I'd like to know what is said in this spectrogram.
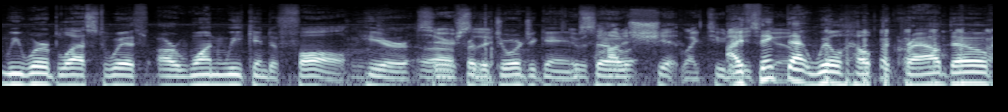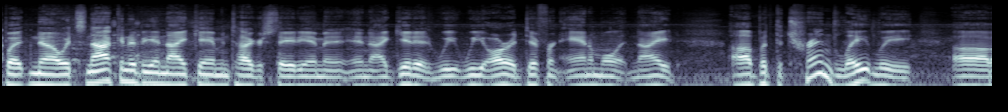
we were blessed with our one weekend of fall here uh, for the Georgia game. It was so hot as shit like two days I think ago. that will help the crowd though, but no, it's not going to be a night game in Tiger Stadium, and, and I get it. We we are a different animal at night, uh, but the trend lately. Uh,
